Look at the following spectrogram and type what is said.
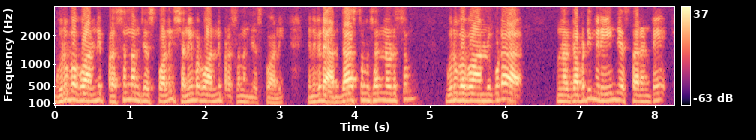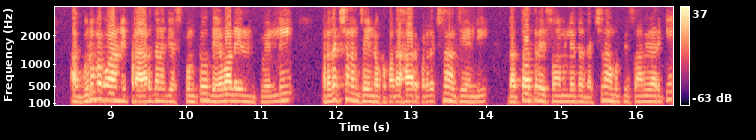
గురు భగవాన్ని ప్రసన్నం చేసుకోవాలి శని భగవాన్ని ప్రసన్నం చేసుకోవాలి. ఎందుకంటే అర్ధాష్టమ శని నడుస్తుంది గురు భగవానుడు కూడా ఉన్నారు కాబట్టి మీరు ఏం చేస్తారంటే ఆ గురు భగవాన్ని ప్రార్థన చేసుకుంటూ దేవాలయానికి వెళ్ళి ప్రదక్షిణం చేయండి. ఒక పదహారు ప్రదక్షిణాలు చేయండి. దత్తాత్రేయ స్వామి లేదా దక్షిణామూర్తి స్వామి వారికి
